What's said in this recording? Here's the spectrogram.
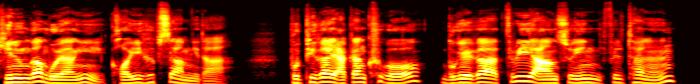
기능과 모양이 거의 흡사합니다. 부피가 약간 크고 무게가 3아운스인 필터는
